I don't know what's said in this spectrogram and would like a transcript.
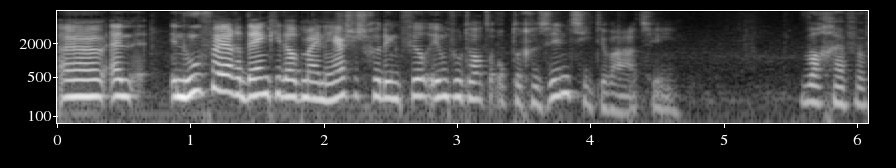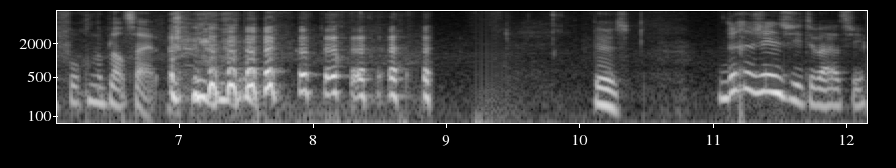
Eh, en in hoeverre denk je dat mijn hersenschudding veel invloed had op de gezinssituatie? Wacht even, volgende bladzijde. Dus. De gezinssituatie.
